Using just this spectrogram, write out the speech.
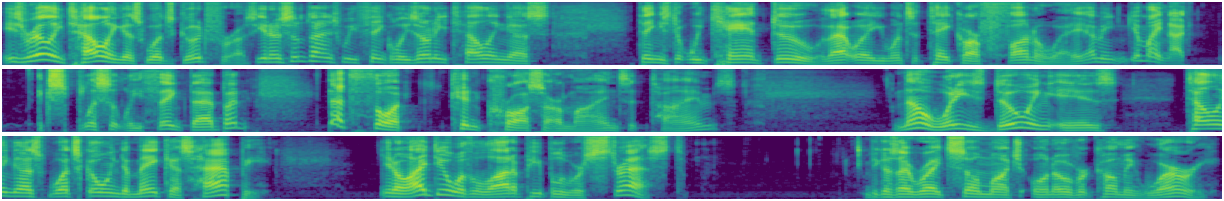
He's really telling us what's good for us. You know, sometimes we think, well, he's only telling us things that we can't do. That way he wants to take our fun away. I mean, you might not explicitly think that, but that thought can cross our minds at times. No, what he's doing is telling us what's going to make us happy. You know, I deal with a lot of people who are stressed because I write so much on overcoming worry.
